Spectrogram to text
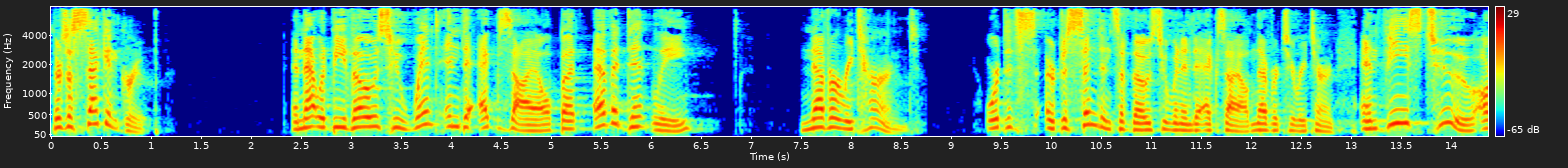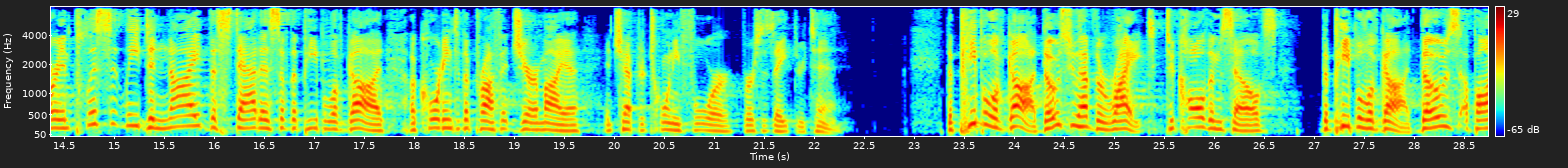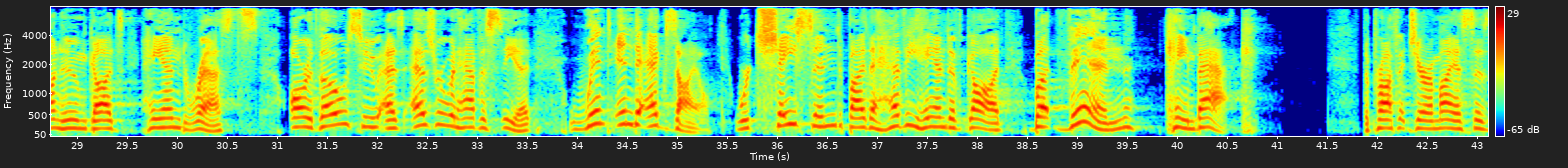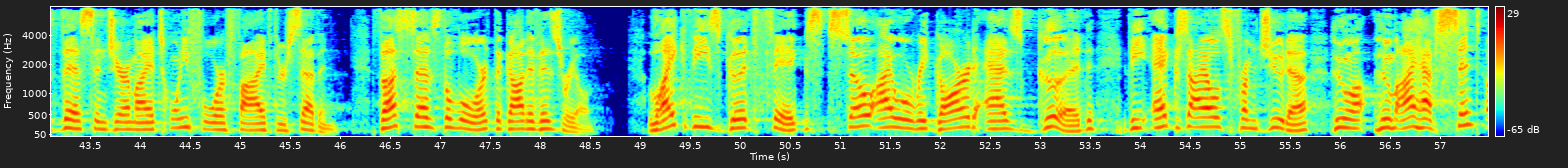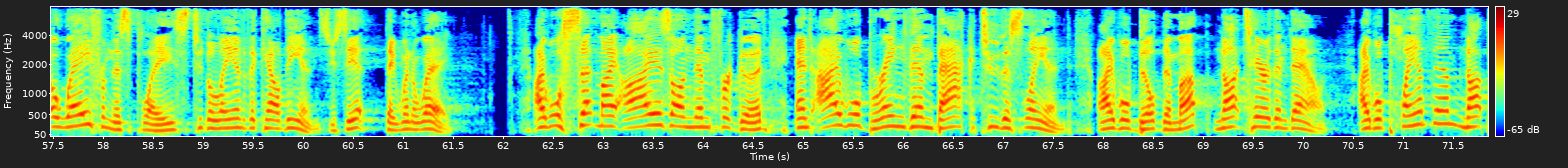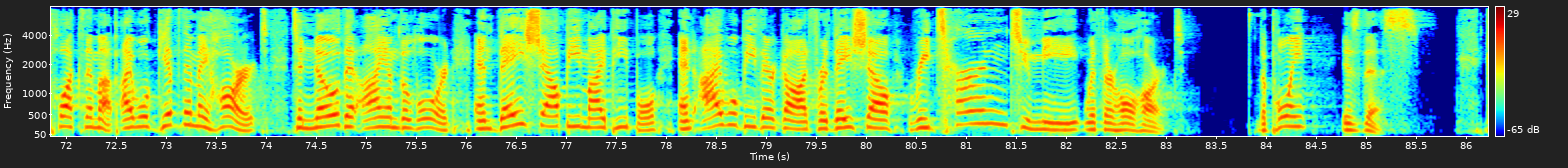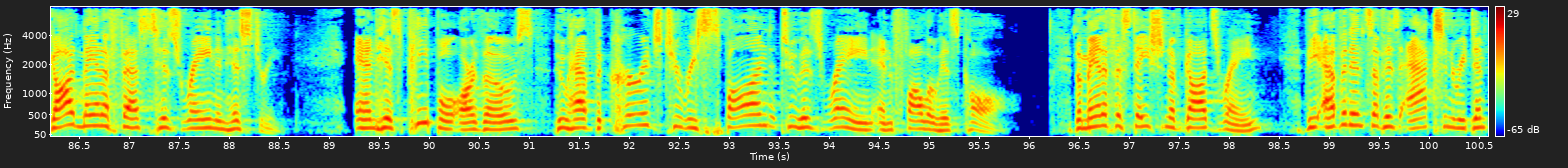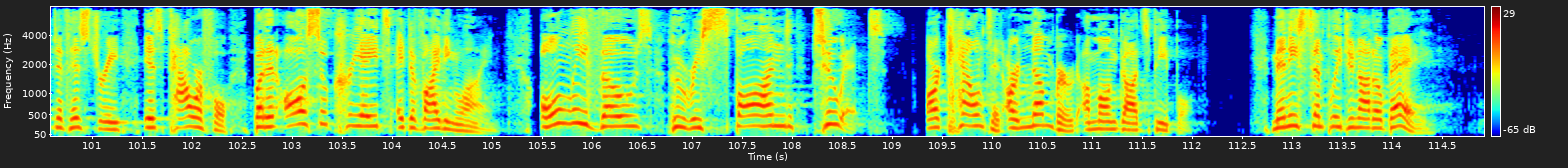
There's a second group, and that would be those who went into exile but evidently never returned, or, des- or, descendants of those who went into exile never to return. And these two are implicitly denied the status of the people of God, according to the prophet Jeremiah in chapter 24, verses 8 through 10. The people of God, those who have the right to call themselves the people of God, those upon whom God's hand rests, are those who, as Ezra would have us see it, went into exile, were chastened by the heavy hand of God, but then came back. The prophet Jeremiah says this in Jeremiah 24, 5 through 7. Thus says the Lord, the God of Israel. Like these good figs, so I will regard as good the exiles from Judah, whom, I have sent away from this place to the land of the Chaldeans. You see it? They went away. I will set my eyes on them for good, and I will bring them back to this land. I will build them up, not tear them down. I will plant them, not pluck them up. I will give them a heart to know that I am the Lord, and they shall be my people, and I will be their God, for they shall return to me with their whole heart. The point is this God manifests his reign in history, and his people are those who have the courage to respond to his reign and follow his call. The manifestation of God's reign the evidence of his acts in redemptive history is powerful, but it also creates a dividing line. Only those who respond to it are counted, are numbered among God's people. Many simply do not obey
